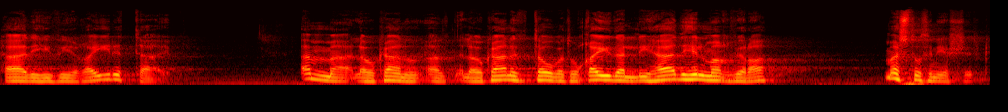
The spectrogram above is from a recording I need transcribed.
هذه في غير التائب. أما لو كان لو كانت التوبة قيدا لهذه المغفرة ما استثني الشرك.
